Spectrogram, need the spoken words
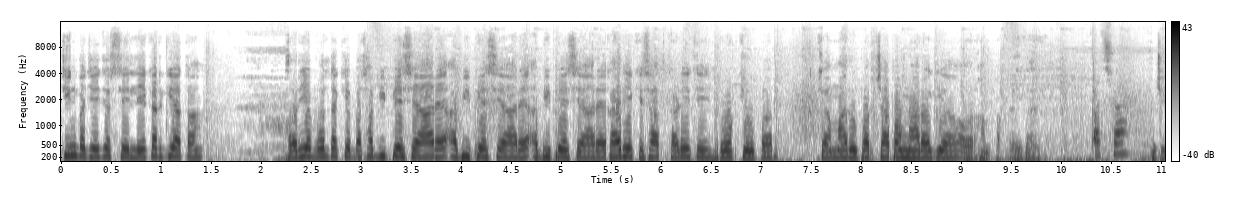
तीन बजे इधर से लेकर गया था और ये बोलता कि बस अभी पैसे आ रहे अभी पैसे आ रहे अभी पैसे आ रहे। कार्य के साथ खड़े थे रोड के ऊपर कि हमारे ऊपर चापा मारा गया और हम पकड़े गए अच्छा? जी।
